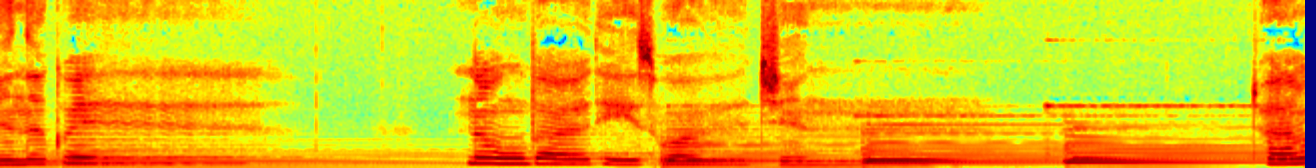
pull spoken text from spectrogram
in the grip. Nobody's watching. Drowning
